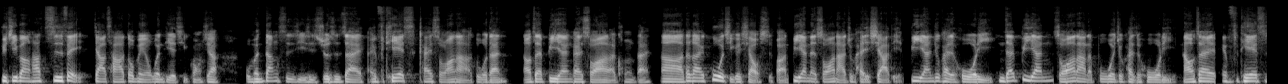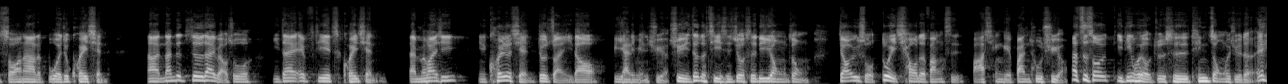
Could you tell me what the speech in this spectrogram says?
就基本上它资费价差都没有问题的情况下，我们当时其实就是在 FTS 开 Solana 的多单，然后在币安开 Solana 的空单。那大概过几个小时吧，币安的 Solana 就开始下跌，币安就开始获利。你在币安 Solana 的部位就开始获利，然后在 FTX Solana 的部位就亏钱。啊，那这就代表说你在 FTX 亏钱，但没关系，你亏了钱就转移到币安里面去了。所以这个其实就是利用这种交易所对敲的方式把钱给搬出去哦。那这时候一定会有就是听众会觉得，哎，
